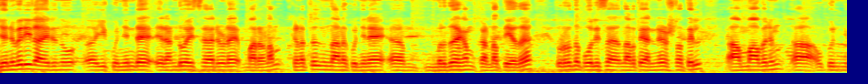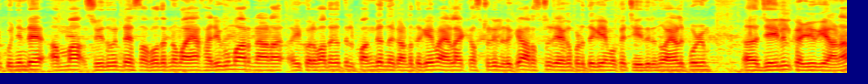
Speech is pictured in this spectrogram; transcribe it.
ജനുവരിയിലായിരുന്നു ഈ കുഞ്ഞിന്റെ രണ്ട് വയസ്സുകാരുടെ മരണം. കിണറ്റിൽ നിന്നാണ് കുഞ്ഞിനെ മൃതദേഹം കണ്ടെത്തിയത്. തുടർന്ന് പോലീസ് നടത്തിയ അന്വേഷണത്തിൽ അമ്മാവനും കുഞ്ഞ് കുഞ്ഞിന്റെ അമ്മ ശ്രീധുവിന്റെ സഹോദരനുമായ ഹരികുമാറിനാണ് ഈ കൊലപാതകത്തിൽ പങ്കെന്ന് കണ്ടെത്തുകയും അയാളെ കസ്റ്റഡിയിലെടുക്കുകയും അറസ്റ്റ് രേഖപ്പെടുത്തുകയും ഒക്കെ ചെയ്തിരുന്നു. അയാൾ ഇപ്പോഴും ജയിലിൽ കഴിയുകയാണ്.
